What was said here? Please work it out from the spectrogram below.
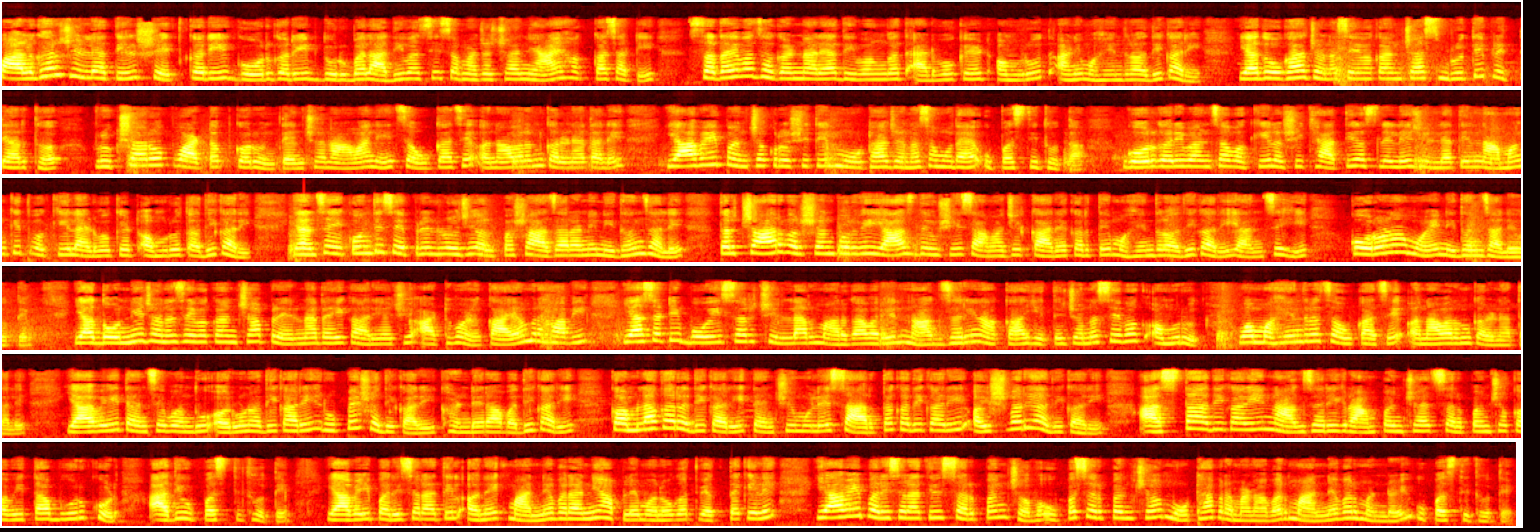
पालघर जिल्ह्यातील शेतकरी गोरगरीब दुर्बल आदिवासी समाजाच्या न्याय हक्कासाठी सदैव झगडणाऱ्या दिवंगत ॲडव्होकेट अमृत आणि महेंद्र अधिकारी या दोघा जनसेवकांच्या स्मृतीप्रित्यर्थ वृक्षारोप वाटप करून त्यांच्या नावाने चौकाचे अनावरण करण्यात आले. यावेळी पंचक्रोशीतील मोठा जनसमुदाय उपस्थित होता. गोरगरिबांचा वकील अशी ख्याती असलेले जिल्ह्यातील नामांकित वकील ॲडव्होकेट अमृत अधिकारी यांचे एकोणतीस एप्रिल रोजी अल्पशा आजाराने निधन झाले. तर चार वर्षांपूर्वी याच दिवशी सामाजिक कार्यकर्ते महेंद्र अधिकारी यांचेही कोरोनामुळे निधन झाले होते. या दोन्ही जनसेवकांच्या प्रेरणादायी कार्याची आठवण कायम राहावी यासाठी बोईसर चिल्लार मार्गावरील नागझरी नाका येथे जनसेवक अमृत व महेंद्र चौकाचे अनावरण करण्यात आले. यावेळी त्यांचे बंधू अरुण अधिकारी रुपेश अधिकारी खंडेराव अधिकारी कमलाकर अधिकारी त्यांची मुले सार्थक अधिकारी ऐश्वर्य अधिकारी आस्था अधिकारी नागझरी ग्रामपंचायत सरपंच कविता भुरकुड आदी उपस्थित होते. यावेळी परिसरातील अनेक मान्यवरांनी आपले मनोगत व्यक्त केले. यावेळी परिसरातील सरपंच व उपसरपंच मोठ्या प्रमाणावर मान्यवर मंडळी उपस्थित होते.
